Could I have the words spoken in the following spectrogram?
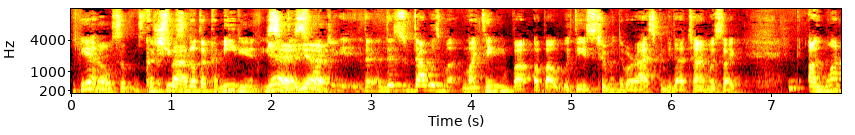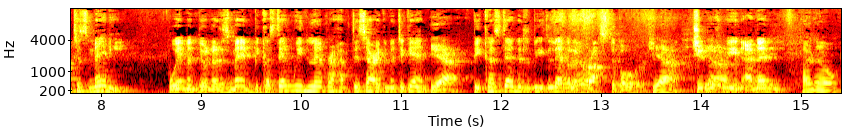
Yeah, you know, so because she was another comedian. You Yeah, this yeah. this that was my, my thing about, about with these two when they were asking me that time was like, I want as many women doing it as men because then we'll never have this argument again. Yeah. because then it'll be level across the board. Yeah, do you know what I mean? And then I know.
